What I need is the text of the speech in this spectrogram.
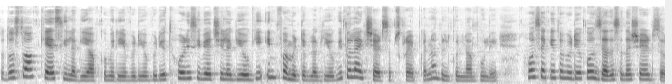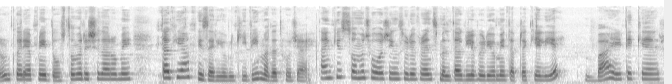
तो दोस्तों, आप कैसी लगी आपको मेरी ये वीडियो वीडियो थोड़ी सी भी अच्छी लगी होगी इन्फॉर्मेटिव लगी होगी तो लाइक शेयर सब्सक्राइब करना बिल्कुल ना भूलें। हो सके तो वीडियो को ज़्यादा से ज़्यादा शेयर ज़रूर करें अपने दोस्तों में, रिश्तेदारों में, ताकि आपके ज़रिए उनकी भी मदद हो जाए। Thank you so much for watching video friends मिलता है अगले वीडियो में, तब तक के लिए बाय टेक केयर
